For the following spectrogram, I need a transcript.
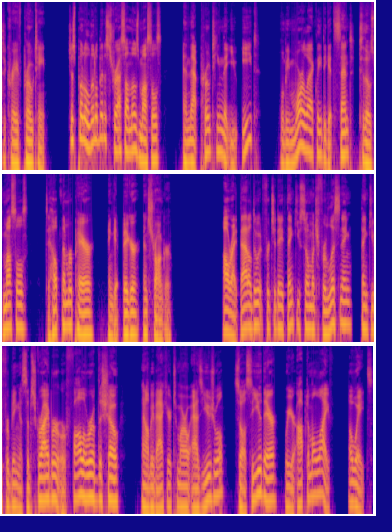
to crave protein. Just put a little bit of stress on those muscles, and that protein that you eat will be more likely to get sent to those muscles to help them repair and get bigger and stronger. All right, that'll do it for today. Thank you so much for listening. Thank you for being a subscriber or follower of the show. And I'll be back here tomorrow as usual. So I'll see you there where your optimal life awaits.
